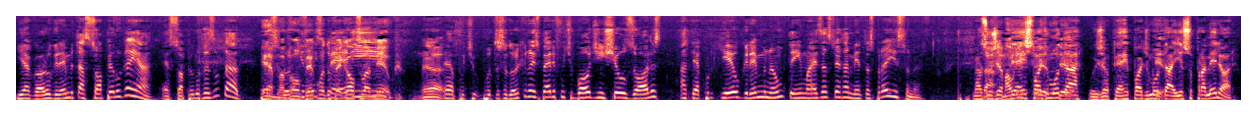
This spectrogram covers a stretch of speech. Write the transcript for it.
E agora o Grêmio está só pelo ganhar, é só pelo resultado. É, mas vamos ver quando espere... pegar o Flamengo. É, é o torcedor que não espere futebol de encher os olhos, até porque o Grêmio não tem mais as ferramentas para isso, né? Mas tá, o Jean-Pierre pode mudar. O Jean-Pierre pode mudar isso para melhor.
